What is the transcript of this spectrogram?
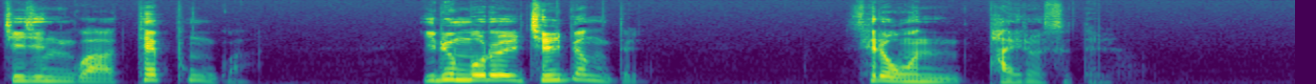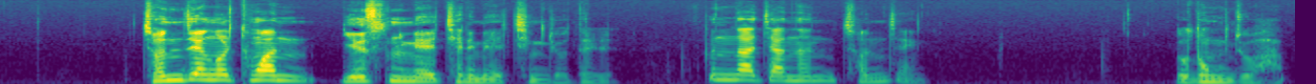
지진과 태풍과 이름 모를 질병들, 새로운 바이러스들, 전쟁을 통한 예수님의 재림의 징조들, 끝나지 않는 전쟁, 노동조합,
